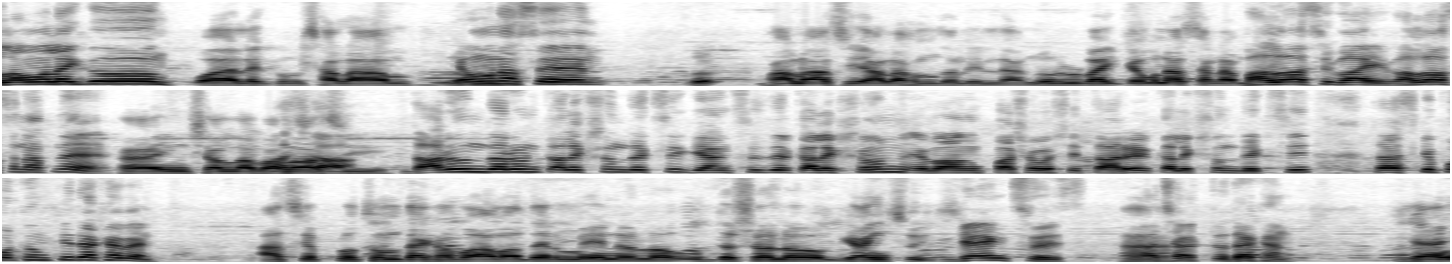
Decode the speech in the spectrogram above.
আসসালামু আলাইকুম। ওয়ালাইকুম সালাম। কেমন আছেন? ভালো আছি আলহামদুলিল্লাহ। নুরুল ভাই কেমন আছেন ভালো আছি ভাই ভালো আছেন আপনি? হ্যাঁ ইনশাল্লাহ ভালো আচ্ছা, আছি। দারুণ দারুণ কালেকশন দেখছি গ্যাংসুজের কালেকশন এবং পাশাপাশি তারের কালেকশন দেখছি। তা আজকে প্রথম কি দেখাবেন? আজকে প্রথম দেখাবো আমাদের মেন হলো উদ্দেশ্য হলো গ্যাং সুইচ। গ্যাং সুইচ। হ্যাঁ। আচ্ছা একটু দেখান। গ্যাং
